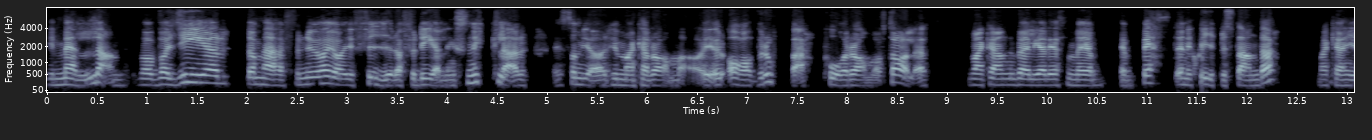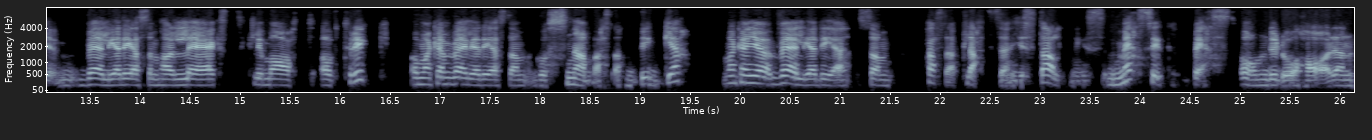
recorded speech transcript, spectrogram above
emellan. Vad, vad ger de här, för nu har jag ju fyra fördelningsnycklar som gör hur man kan rama, eh, avropa på ramavtalet. Man kan välja det som är, är bäst energiprestanda. Man kan välja det som har lägst klimatavtryck och man kan välja det som går snabbast att bygga. Man kan välja det som passar platsen gestaltningsmässigt bäst om du då har en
